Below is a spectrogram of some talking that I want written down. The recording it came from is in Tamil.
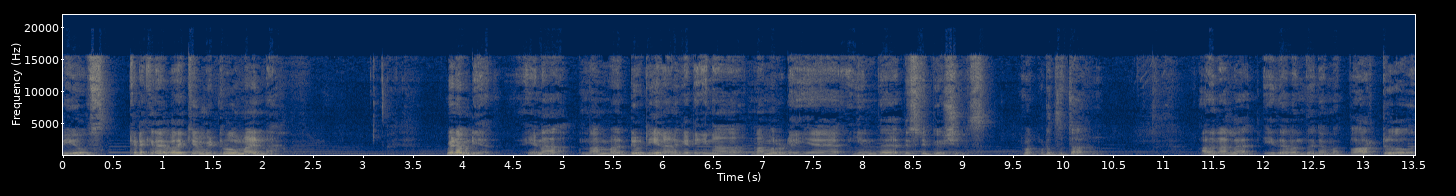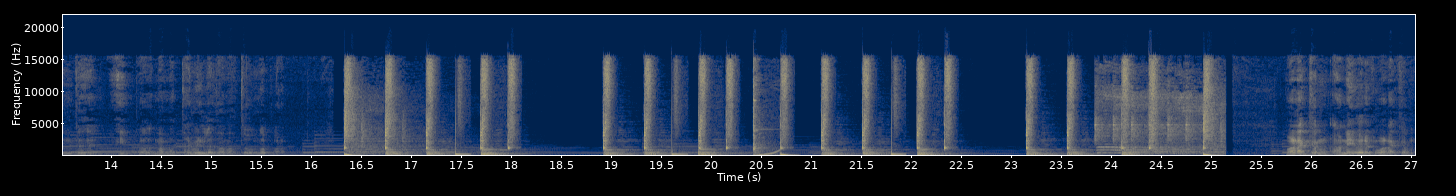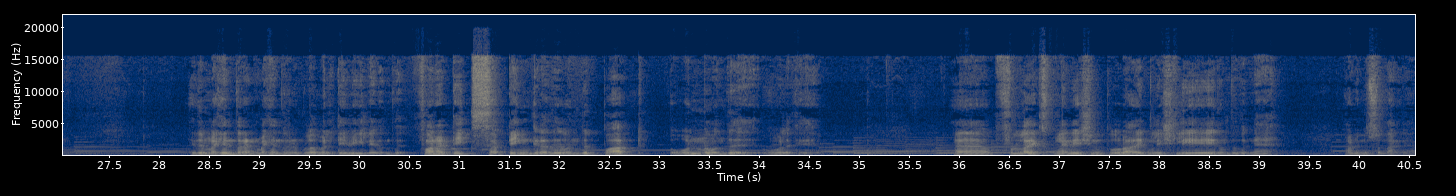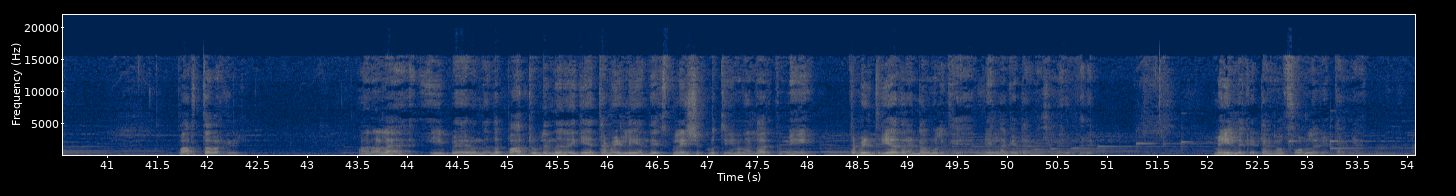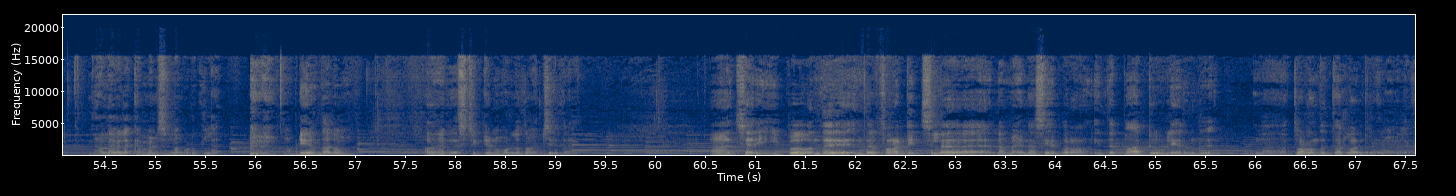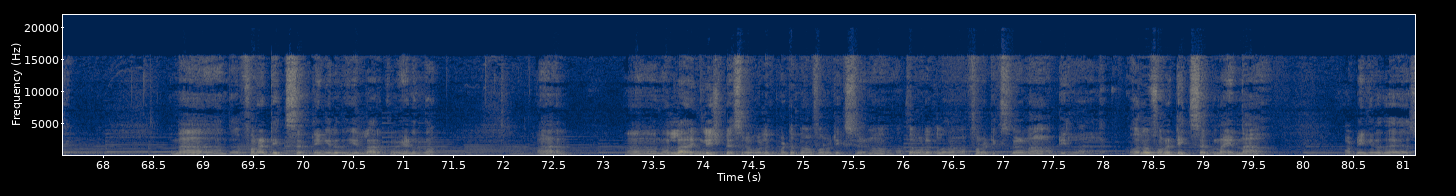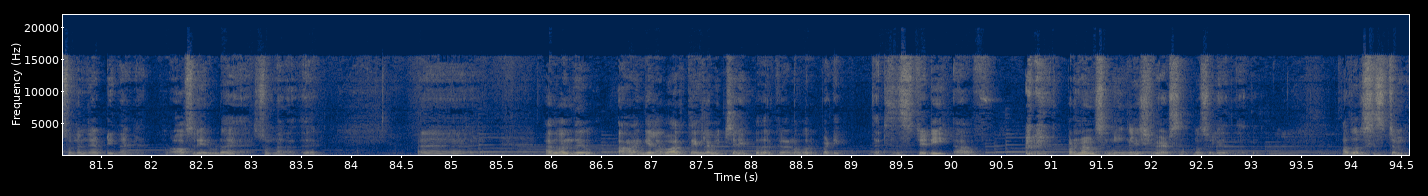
வியூஸ் கிடைக்கிற வரைக்கும் விட்டுருவோமா என்ன? விட முடியாது. ஏன்னா நம்ம டியூட்டி என்னென்னு கேட்டிங்கன்னா நம்மளுடைய இந்த டிஸ்ட்ரிபியூஷன்ஸ் நம்ம கொடுத்து தான் அதனால் இதை வந்து நம்ம பார்ட் டூவை வந்து இப்போ நம்ம தமிழில் தான் நான் துவங்க போகிறோம் வணக்கம். அனைவருக்கும் வணக்கம். இது மகேந்திரன் மகேந்திரன் குளோபல் டிவியிலிருந்து ஃபோனட்டிக்ஸ் அப்படிங்கிறது வந்து பார்ட் ஒன்று வந்து உங்களுக்கு ஃபுல்லாக எக்ஸ்பிளனேஷன் பூரா இங்கிலீஷ்லேயே இருந்ததுங்க அப்படின்னு சொன்னாங்க. பார்த்தவர்கள். அதனால் இப்போ வந்து அந்த பார்ட் டூலேருந்து ஏன் தமிழ்லேயே அந்த எக்ஸ்ப்ளனேஷன் கொடுத்தீங்கன்னா நல்லா இருக்குமே? தமிழ் தெரியாதானே உங்களுக்கு? அப்படின்லாம் கேட்டாங்க சில பேர். மெயிலில் கேட்டாங்க ஃபோனில் கேட்டாங்க. நல்ல வேலை கமெண்ட்ஸ் எல்லாம் கொடுக்கல. அப்படியே இருந்தாலும் அதை ரெஸ்ட்ரிக்டட் மோடில் தான் வச்சுருக்கிறாங்க. சரி இப்போ வந்து இந்த ஃபொனட்டிக்ஸில் நம்ம என்ன செய்ய போகிறோம் இந்த பார்ட் டூவிலேருந்து நான் தொடர்ந்து தரலான்னு இருக்கேன் உங்களுக்கு. ஏன்னா அந்த ஃபொனட்டிக்ஸ் அப்படிங்கிறது எல்லாருக்கும் வேணும் தான் நல்லா இங்கிலீஷ் பேசுகிறவங்களுக்கு மட்டும்தான் ஃபோனட்டிக்ஸ் வேணும். மற்றவங்களுக்குலாம் ஃபோனட்டிக்ஸ் வேணாம் அப்படின்லாம் இல்லை. முதல்ல ஃபோனட்டிக்ஸ் அப்படின்னா என்ன அப்படிங்கிறத சொல்லுங்கள் அப்படின்னாங்க. ஒரு ஆசிரியர் கூட சொன்னார் அது. அது வந்து ஆங்கில வார்த்தைகளை உச்சரிப்பதற்கான ஒரு படிப்பு. That is study of pronouncing English words அப்படின்னு சொல்லியிருந்தது. அது ஒரு சிஸ்டம்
